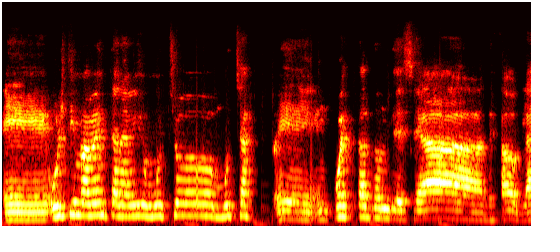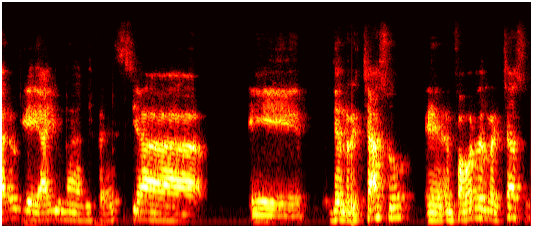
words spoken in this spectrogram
Eh, últimamente han habido mucho, muchas eh, encuestas donde se ha dejado claro que hay una diferencia del rechazo, en favor del rechazo.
